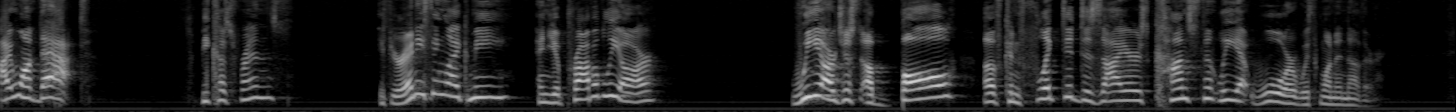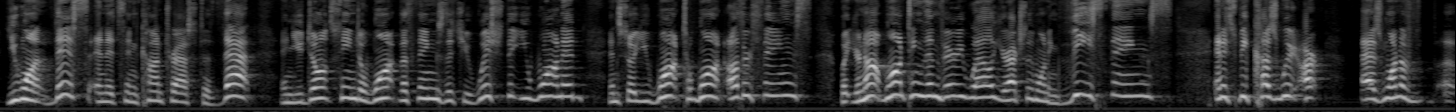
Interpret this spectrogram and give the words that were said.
I want that. Because, friends, if you're anything like me, and you probably are, we are just a ball of conflicted desires constantly at war with one another. You want this, and it's in contrast to that, and you don't seem to want the things that you wish that you wanted, and so you want to want other things, but you're not wanting them very well. You're actually wanting these things. And it's because we are, as one of, uh,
